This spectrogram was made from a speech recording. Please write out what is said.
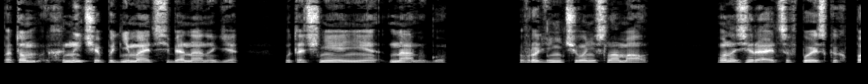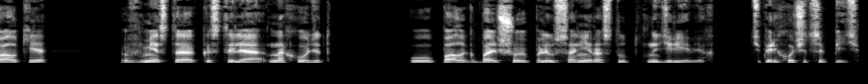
Потом хныча поднимает себя на ноги, уточнение на ногу. Вроде ничего не сломал. Он озирается в поисках палки, вместо костыля находит у палок большой плюс, они растут на деревьях. Теперь хочется пить.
